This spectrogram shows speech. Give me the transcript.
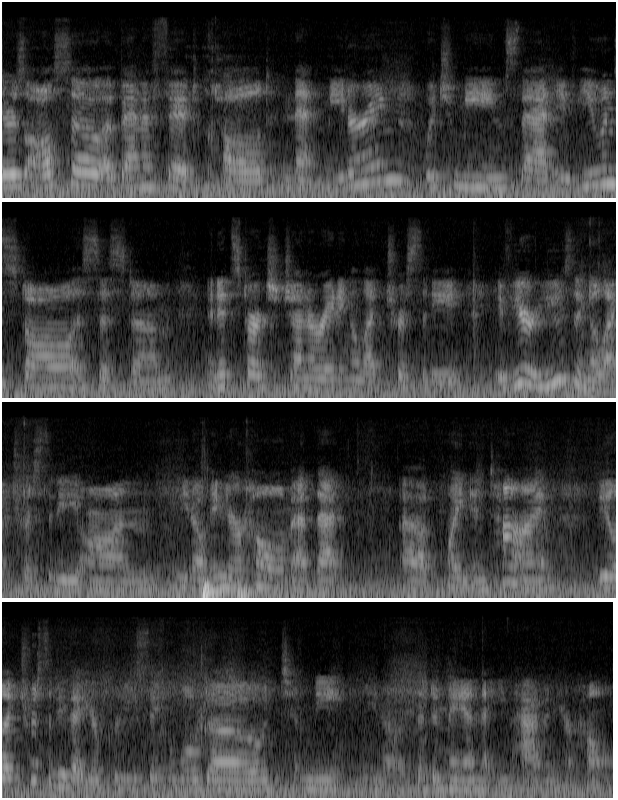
There's also a benefit called net metering, which means that if you install a system and it starts generating electricity, if you're using electricity on, you know, in your home at that uh, point in time, the electricity that you're producing will go to meet, you know, the demand that you have in your home.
